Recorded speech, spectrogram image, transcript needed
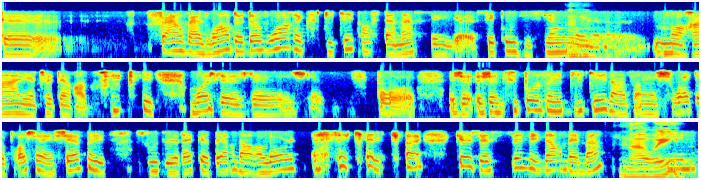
de faire valoir, de devoir expliquer constamment ses, ses positions mm-hmm. morales, etc. moi, je, je, je, pas, je, je, ne suis pas impliquée dans un choix de prochain chef, mais je vous dirais que Bernard Lord, c'est quelqu'un que j'estime énormément. Ah oui?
